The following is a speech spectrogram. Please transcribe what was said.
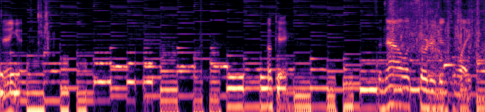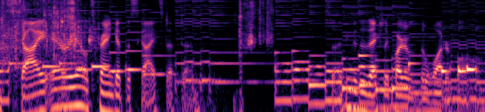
Dang it. Okay. So now let's sort it into like sky area. Let's try and get the sky stuff done. So I think this is actually part of the waterfall.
